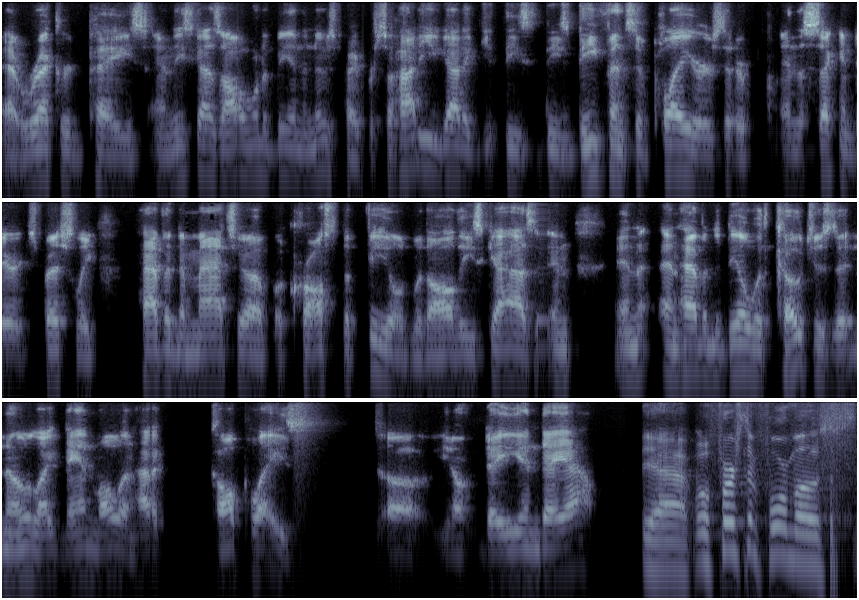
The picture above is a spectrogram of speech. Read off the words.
at record pace, and these guys all want to be in the newspaper. So how do you got to get these these defensive players that are in the secondary, especially having to match up across the field with all these guys, and and and having to deal with coaches that know, like Dan Mullen, how to call plays, uh, you know, day in day out. Yeah. Well, first and foremost,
